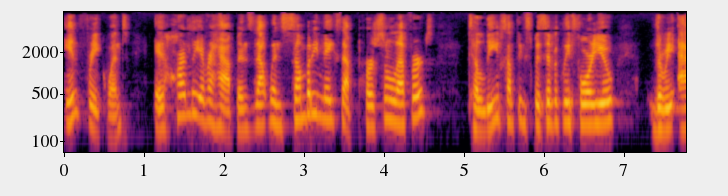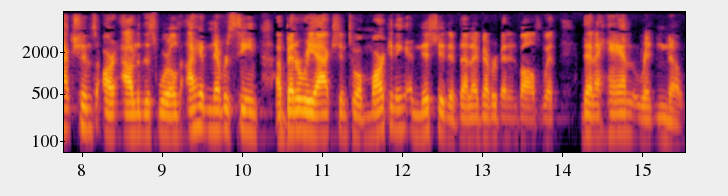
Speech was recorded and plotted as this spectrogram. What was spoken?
infrequent it hardly ever happens that when somebody makes that personal effort to leave something specifically for you, the reactions are out of this world. I have never seen a better reaction to a marketing initiative that I've ever been involved with than a handwritten note.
